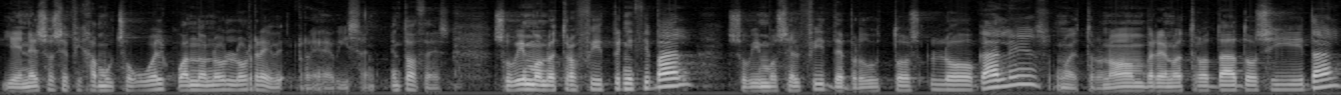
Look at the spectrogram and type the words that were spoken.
Y en eso se fija mucho Google cuando nos lo revisen. Entonces, subimos nuestro feed principal, subimos el feed de productos locales, nuestro nombre, nuestros datos y tal,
